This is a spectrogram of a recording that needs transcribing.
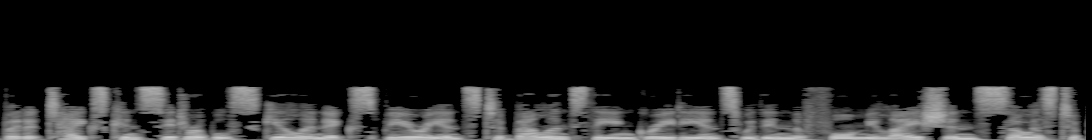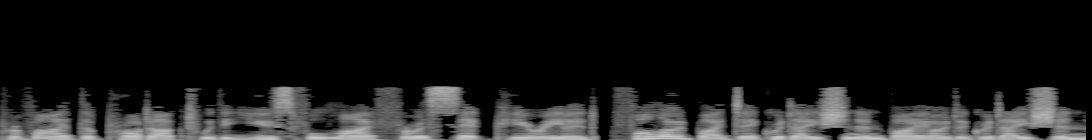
but it takes considerable skill and experience to balance the ingredients within the formulations so as to provide the product with a useful life for a set period, followed by degradation and biodegradation.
